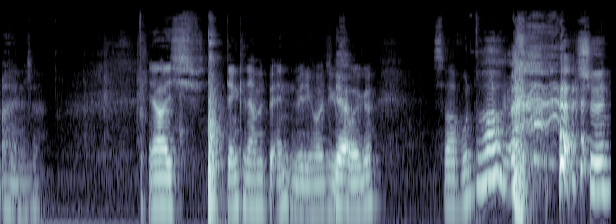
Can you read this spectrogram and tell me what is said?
Alter. Ja, ich denke, damit beenden wir die heutige Ja. Folge. Es war wunderschön,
